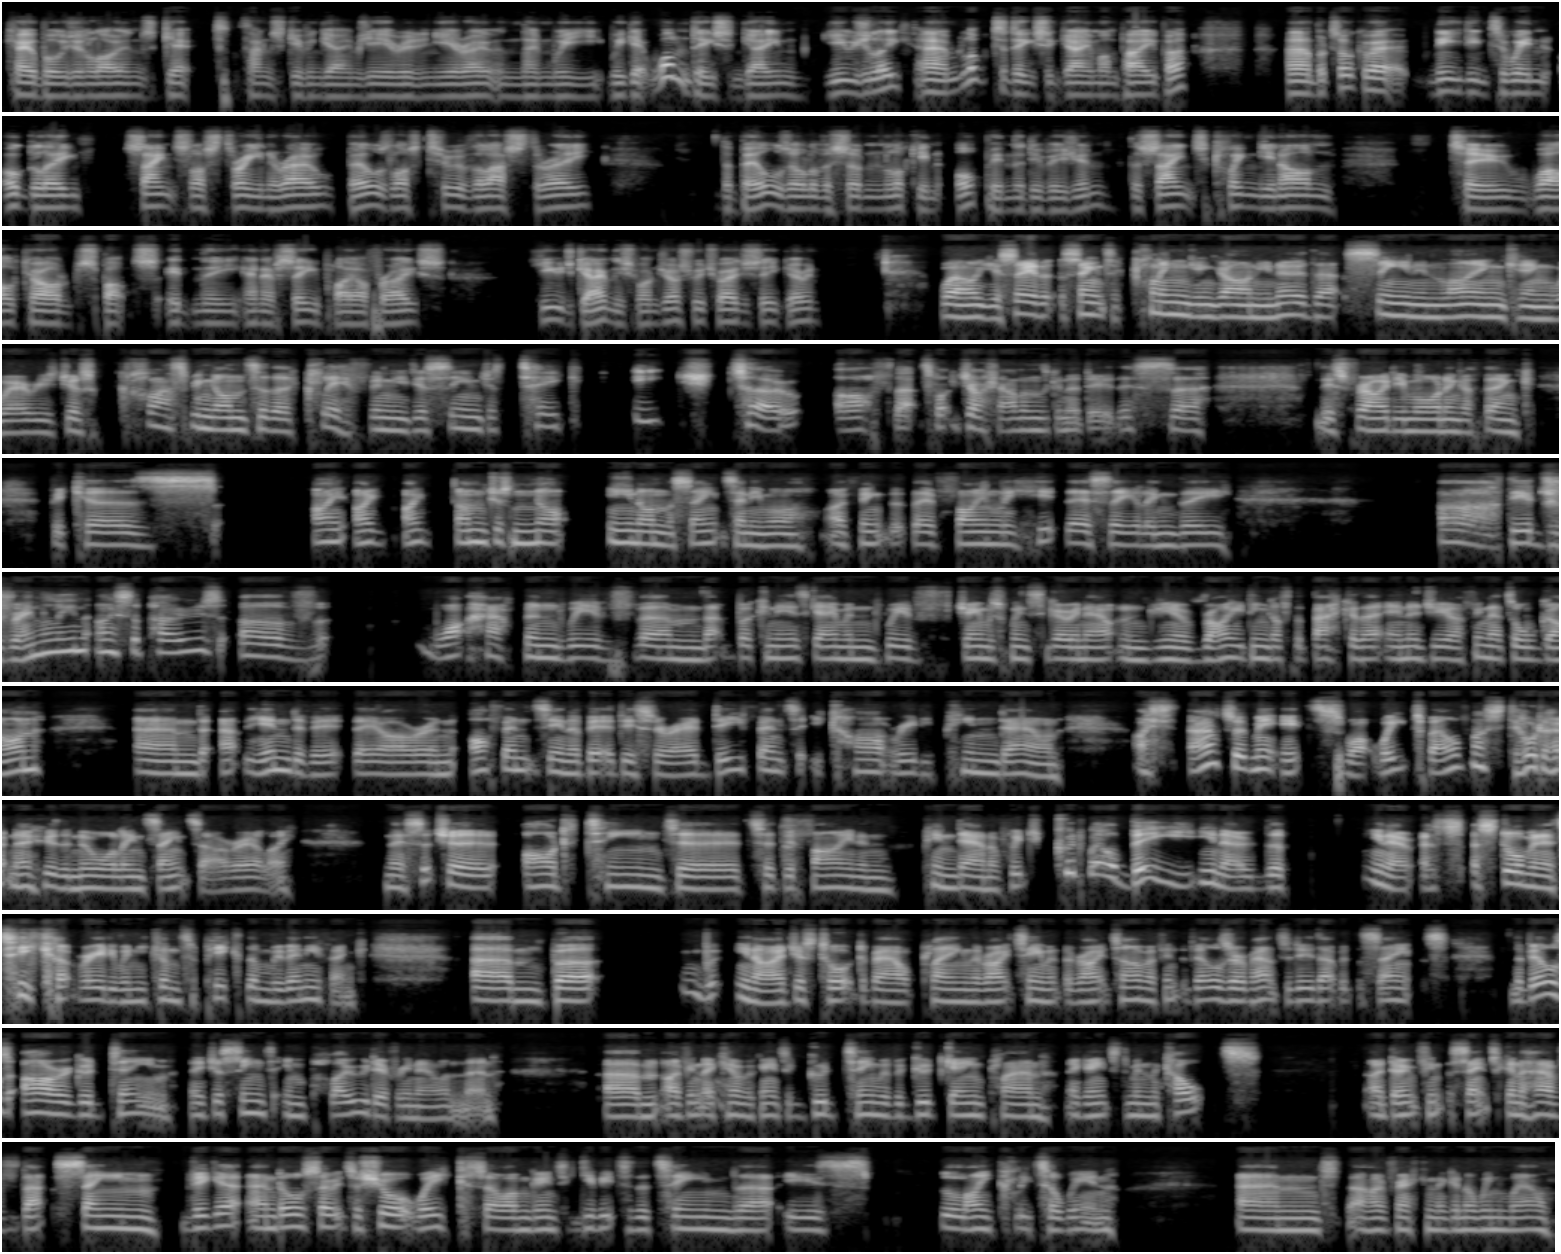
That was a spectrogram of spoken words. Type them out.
Cowboys and Lions get Thanksgiving games year in and year out, and then we, we get one decent game usually. Um, looked a decent game on paper, uh, but talk about needing to win ugly. Saints lost three in a row. Bills lost two of the last three the Bills all of a sudden looking up in the division, the Saints clinging on to wildcard spots in the NFC playoff race. Huge game, this one, Josh. Which way do you see it going? Well, you say that the Saints are clinging on. You know that scene in Lion King where he's just clasping onto the cliff and you just see him just take each toe off. That's what Josh Allen's going to do this uh, this Friday morning, I think, because I, I, I, I'm just not in on the Saints anymore. I think that they've finally hit their ceiling. The, uh, the adrenaline, I suppose, of what happened with um, that Buccaneers game and with Jameis Winston going out and you know riding off the back of that energy. I think that's all gone. And at the end of it, they are an offense in a bit of disarray, a defense that you can't really pin down. I, have to admit, it's what week twelve, and I still don't know who the New Orleans Saints are. Really, they're such a odd team to to define and pin down, of which could well be, you know, the you know a, a storm in a teacup. Really, when you come to pick them with anything, um, but you know, I just talked about playing the right team at the right time. I think the Bills are about to do that with the Saints. The Bills are a good team. They just seem to implode every now and then. Um, I think they came up against a good team with a good game plan against them in the Colts. I don't think the Saints are going to have that same vigor, and also it's a short week, so I'm going to give it to the team that is likely to win, and I reckon they're going to win well.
